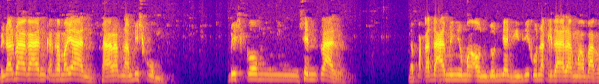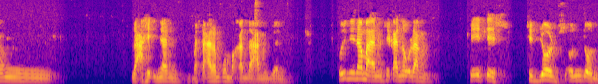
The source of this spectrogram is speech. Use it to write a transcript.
binalbagan Kagamayan sa harap ng Biskum Biscom Central. Napakadami yung mga ondon yan. Hindi ko nakilala ang mga bagong lahi niyan. Basta alam kong makadami yan. Pwede naman, si Kano lang. Si Itis. Si George Ondon.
